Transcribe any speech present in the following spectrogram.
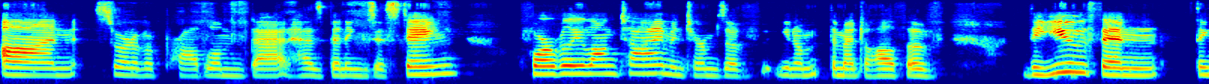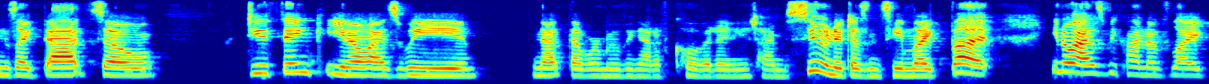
on sort of a problem that has been existing for a really long time in terms of you know the mental health of the youth and things like that. So, do you think, you know, as we, not that we're moving out of COVID anytime soon, it doesn't seem like, but, you know, as we kind of like,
